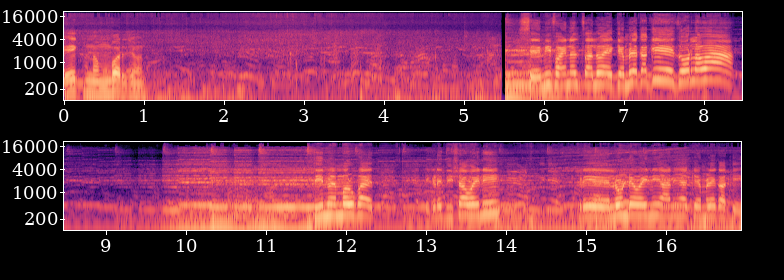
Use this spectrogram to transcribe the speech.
एक नंबर जेवण. सेमी फायनल चालू आहे. केंबळे काकी जोर लावा. तीन मेंबर उभा आहेत. इकडे दिशा वहिनी इकडे लोंडे वहिनी आणि या केंबळे काकी.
